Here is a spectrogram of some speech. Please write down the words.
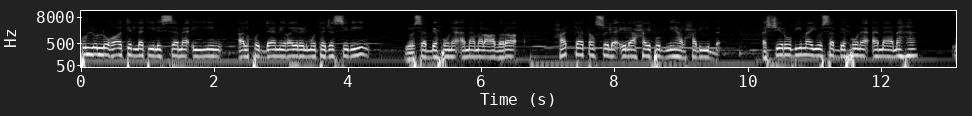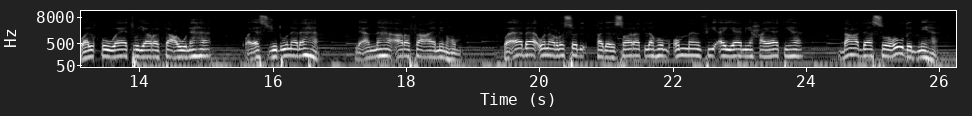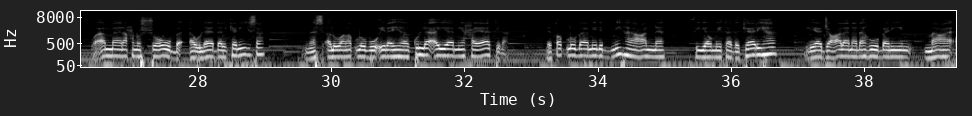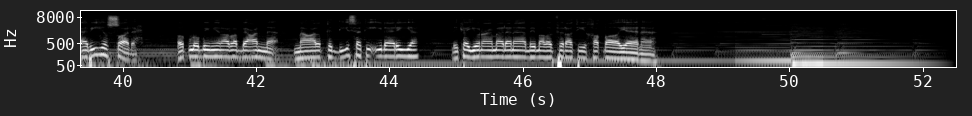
كل اللغات التي للسمائيين الخدام غير المتجسدين يسبحون أمام العذراء. حتى تصل إلى حيث ابنها الحبيب. الشير بما يسبحون أمامها والقوات يرفعونها ويسجدون لها لأنها أرفع منهم. وآباؤنا الرسل قد صارت لهم أما في أيام حياتها بعد صعود ابنها. وأما نحن الشعوب أولاد الكنيسة نسأل ونطلب إليها كل أيام حياتنا لتطلب من ابنها عنا في يوم تذكارها ليجعلنا له بنين مع أبيه الصالح. اطلب من الرب عنا مع القديسة إلارية لكي ينعم لنا بمغفرة خطايانا.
